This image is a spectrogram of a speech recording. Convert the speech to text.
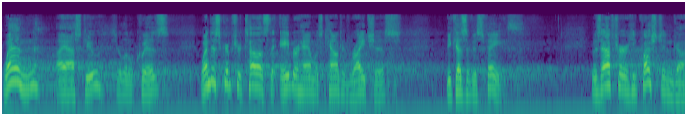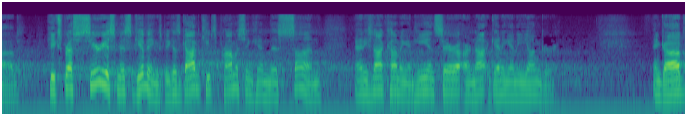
When, I ask you, it's your little quiz, when does Scripture tell us that Abraham was counted righteous because of his faith? It was after he questioned God he expressed serious misgivings because God keeps promising him this son and he's not coming, and he and Sarah are not getting any younger. And God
